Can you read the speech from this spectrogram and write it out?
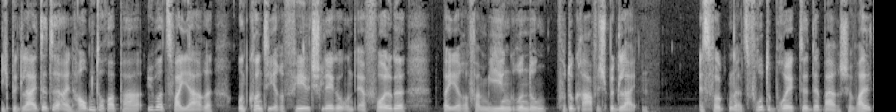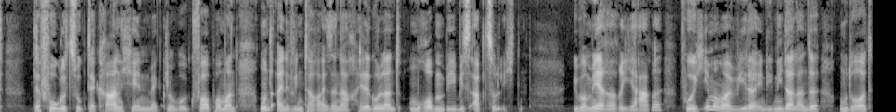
Ich begleitete ein Haubentaucherpaar über zwei Jahre und konnte ihre Fehlschläge und Erfolge bei ihrer Familiengründung fotografisch begleiten. Es folgten als Fotoprojekte der Bayerische Wald, der Vogelzug der Kraniche in Mecklenburg-Vorpommern und eine Winterreise nach Helgoland, um Robbenbabys abzulichten. Über mehrere Jahre fuhr ich immer mal wieder in die Niederlande, um dort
